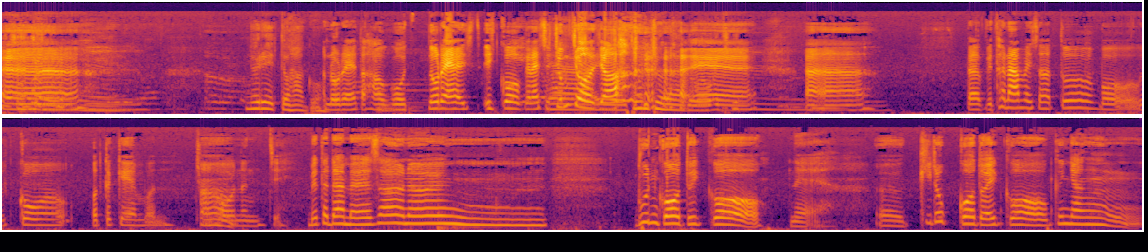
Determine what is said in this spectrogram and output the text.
예. 노래도 하고 노래도 하고 노래 있고 그래서 야, 줌조죠. 예, 춤추하고 예. 아. 나 베트남에서 또 뭐 있고 어떻게 뭐 중고는지. 베트남에서는 문고도 있고 네. 어, 기록고도 있고 그냥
